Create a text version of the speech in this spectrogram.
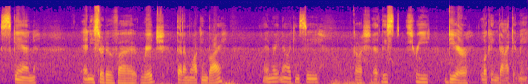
scan any sort of uh, ridge that I'm walking by. And right now I can see, gosh, at least three deer looking back at me.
